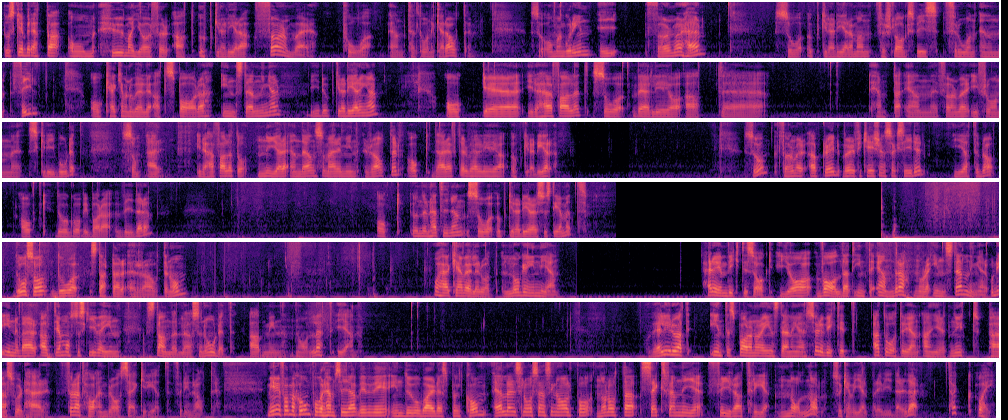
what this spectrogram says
Då ska jag berätta om hur man gör för att uppgradera firmware på en Teltonica-router. Så om man går in i firmware här så uppgraderar man förslagsvis från en fil och här kan man då välja att spara inställningar vid uppgraderingar. Och eh, i det här fallet så väljer jag att eh, hämta en firmware ifrån skrivbordet som är i det här fallet då nyare än den som är i min router och därefter väljer jag uppgradera. Så, firmware upgrade verification succeeded. Jättebra. Och då går vi bara vidare. Och under den här tiden så uppgraderar systemet. Då så, då startar routern om. Och här kan jag välja då att logga in igen. Här är en viktig sak. Jag valde att inte ändra några inställningar och det innebär att jag måste skriva in standardlösenordet admin 01 igen. Och väljer du att inte spara några inställningar så är det viktigt att återigen ange ett nytt password här för att ha en bra säkerhet för din router. Mer information på vår hemsida www.induowireless.com eller slå oss en signal på 08 659 4300 så kan vi hjälpa dig vidare där. Tack och hej!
